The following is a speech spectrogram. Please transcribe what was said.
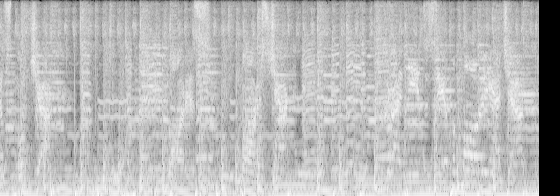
нучак Норрис, Норрис Чак. Хранит земной очаг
